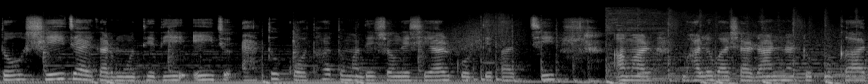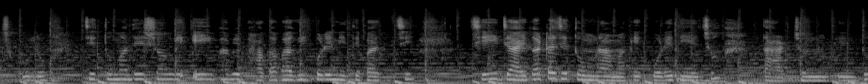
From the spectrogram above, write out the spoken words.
তো সেই জায়গার মধ্যে দিয়ে এই যে এত কথা তোমাদের সঙ্গে শেয়ার করতে পারছি, আমার ভালোবাসার রান্নাটুকু কাজগুলো যে তোমাদের সঙ্গে এইভাবে ভাগাভাগি করে নিতে পারছি, সেই জায়গাটা যে তোমরা আমাকে করে দিয়েছ, তার জন্য কিন্তু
